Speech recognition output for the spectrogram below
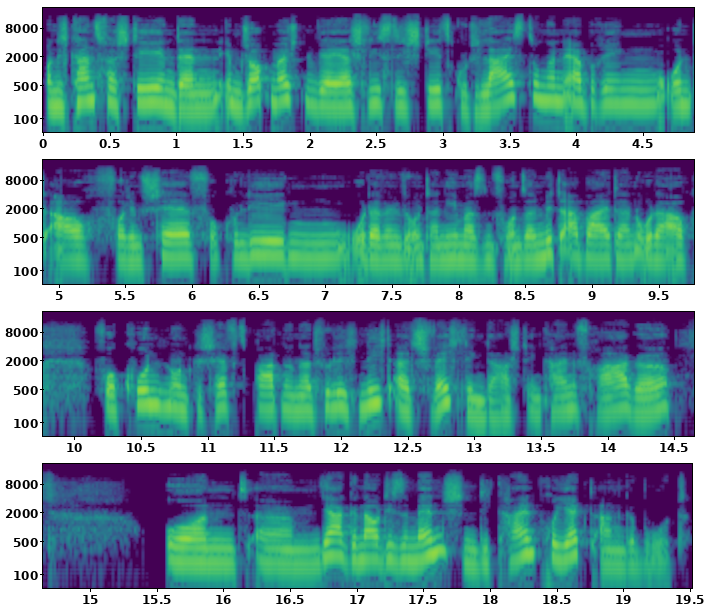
Und ich kann es verstehen, denn im Job möchten wir ja schließlich stets gute Leistungen erbringen und auch vor dem Chef, vor Kollegen oder wenn wir Unternehmer sind, vor unseren Mitarbeitern oder auch vor Kunden und Geschäftspartnern natürlich nicht als Schwächling dastehen, keine Frage. Und ähm, ja, genau diese Menschen, die kein Projektangebot,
